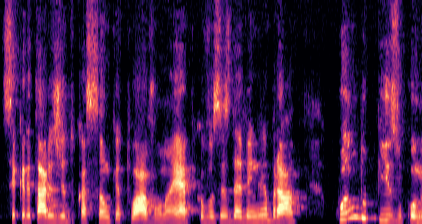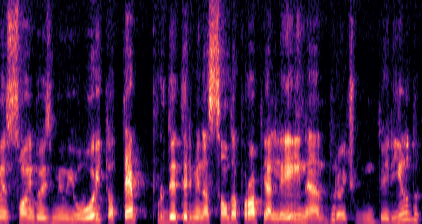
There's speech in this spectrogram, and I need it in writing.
secretários de educação que atuavam na época, vocês devem lembrar quando o piso começou em 2008, até por determinação da própria lei, né, durante um período,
